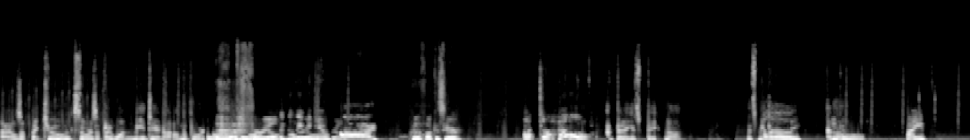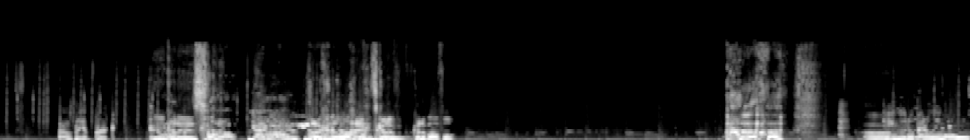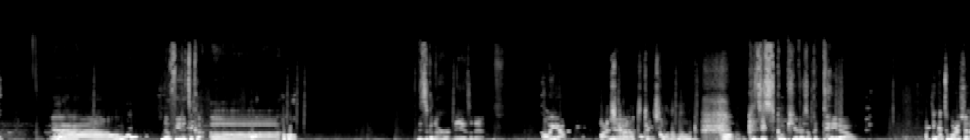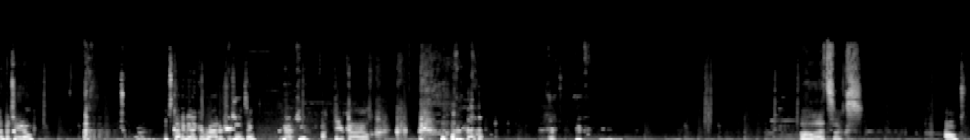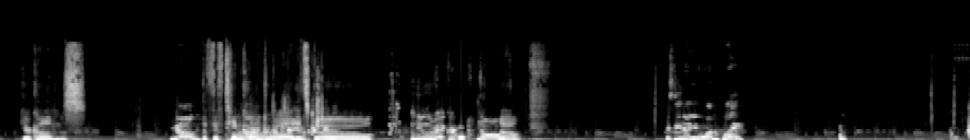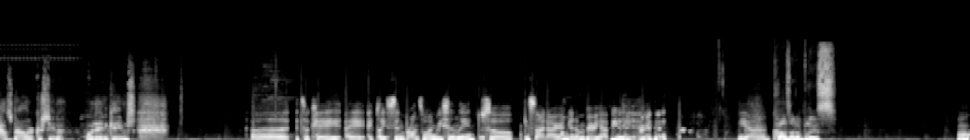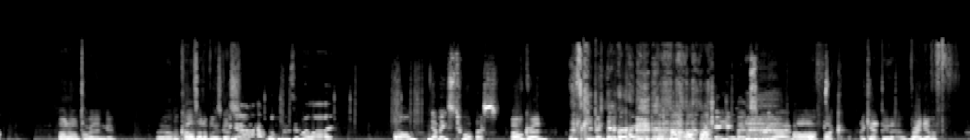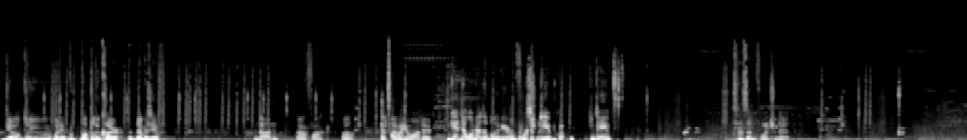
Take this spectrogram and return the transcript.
Kyle's up by two, Silver's up by one. Me and Jay are not on the board. For real. We believe For in you. for real. Hi. Who the fuck is here? What the hell? Oh, I'm betting it's big. No, it's Mika. Hello. Hello. Hi. I was being a prick. Yeah, he kind of is. Oh, yeah, he is. Not gonna lie, it's kind of kind of awful. Dang, Uno battling. Yeah. Wow. No, feed it to. Ka- Aww. This is gonna hurt me, isn't it? Oh yeah. Why is Yeah. Kyle taking so long to load? Oh, because this computer's a potato. I think it's worse than a potato. It's gotta be like a radish or something. I got you. Fuck you, Kyle. Oh, that sucks. Oh. Here comes No. the 15 card Oh, I'm draw. you, Let's Christina. go. New record? No. No. Christina, you want to play? How's Valor, Christina? What any games? Uh, it's okay. I, I placed in bronze one recently, so it's not iron, and I'm very happy. yeah. Kyle's out of blues. Hmm? Oh no, I'm talking in game. Oh, Kyle's out of blues, guys. Yeah, I have no blues in my life. Well, that makes two of us. Oh, good. Let's keep it here. no, we're changing this. Screw that. Oh fuck! I can't do that. Ryan, do you have a, Do you have a blue? What? do- What blue color numbers do you have? None. Oh fuck. Well, Just play what you want, dude. Again, no one has a blue here except Unfortunate. you, Dave. tis unfortunate.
